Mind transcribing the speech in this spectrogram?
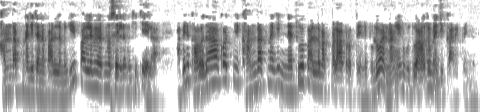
කන්දක් නැගිටින පල්ලමකී පල්ලම වටන සෙල්ලමකී කියලා. අපිට කවදාකවත් මේ කන්දක් නැගින් නැතුව පල්ලමක් බලාපොරොත්තු වෙන්න පුළුවන් නම් ඒක බුදුහාමතුරු මැජික් කාර්යයක් වෙන්න ඕනේ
